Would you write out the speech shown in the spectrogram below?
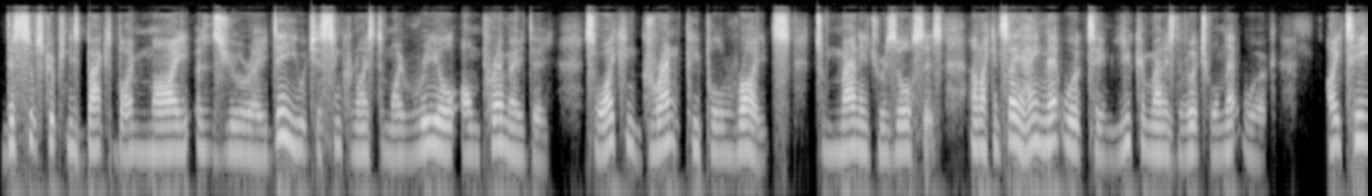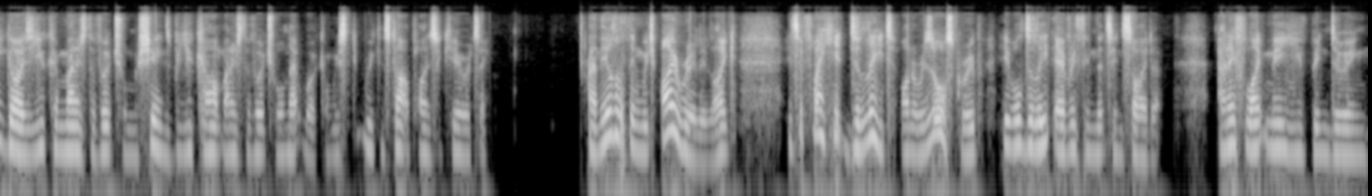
This subscription is backed by my Azure AD, which is synchronized to my real on-prem AD. So I can grant people rights to manage resources. And I can say, hey, network team, you can manage the virtual network IT guys, you can manage the virtual machines, but you can't manage the virtual network, and we, we can start applying security. And the other thing which I really like is if I hit delete on a resource group, it will delete everything that's inside it. And if, like me, you've been doing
